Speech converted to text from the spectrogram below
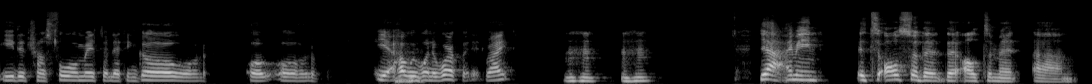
either transform it or letting go or or or yeah how mm-hmm. we want to work with it right mm-hmm. Mm-hmm. yeah i mean it's also the the ultimate um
